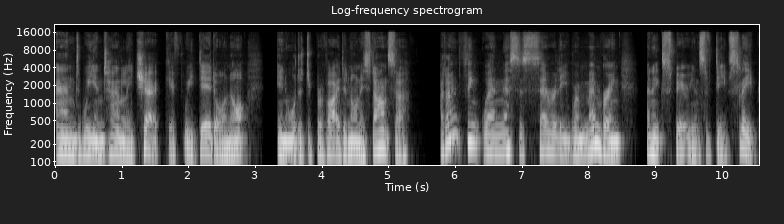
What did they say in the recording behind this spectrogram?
and we internally check if we did or not in order to provide an honest answer, I don't think we're necessarily remembering an experience of deep sleep.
